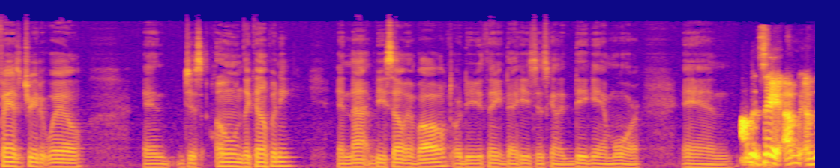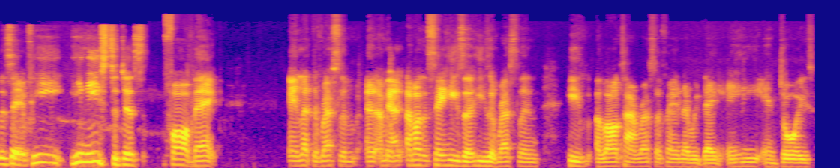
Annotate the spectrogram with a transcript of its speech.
fans are treated well, and just own the company and not be so involved, or do you think that he's just going to dig in more? And I'm gonna say, I'm, I'm gonna say, if he he needs to just fall back and let the wrestling. And I mean, I, am gonna say he's a he's a wrestling he's a longtime wrestler fan and everything, and he enjoys,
